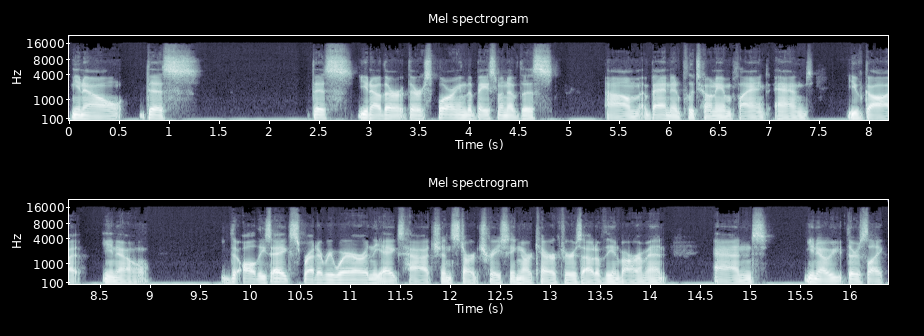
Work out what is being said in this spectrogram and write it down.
you know this this you know they're they're exploring the basement of this um, abandoned plutonium plant and you've got you know the, all these eggs spread everywhere and the eggs hatch and start tracing our characters out of the environment. And you know there's like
